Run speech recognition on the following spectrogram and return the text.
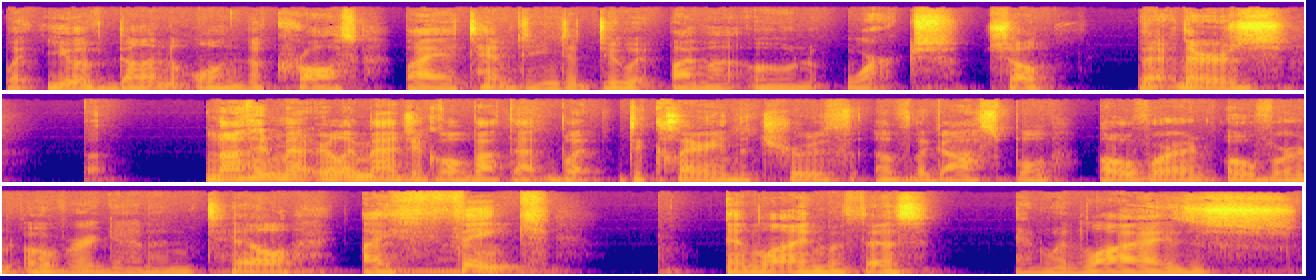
what you have done on the cross by attempting to do it by my own works. So there, there's nothing ma- really magical about that, but declaring the truth of the gospel over and over and over again until I think in line with this. And when lies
